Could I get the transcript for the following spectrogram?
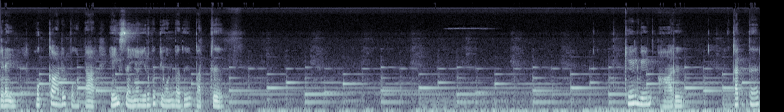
விடை முக்காடு போட்டார். ஏசையா இருபத்தி ஒன்பது பத்து. கேள்வி எண் ஆறு. கத்தர்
